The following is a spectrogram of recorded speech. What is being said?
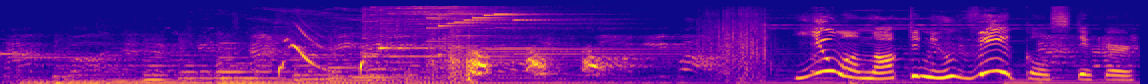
You unlocked a new vehicle sticker.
